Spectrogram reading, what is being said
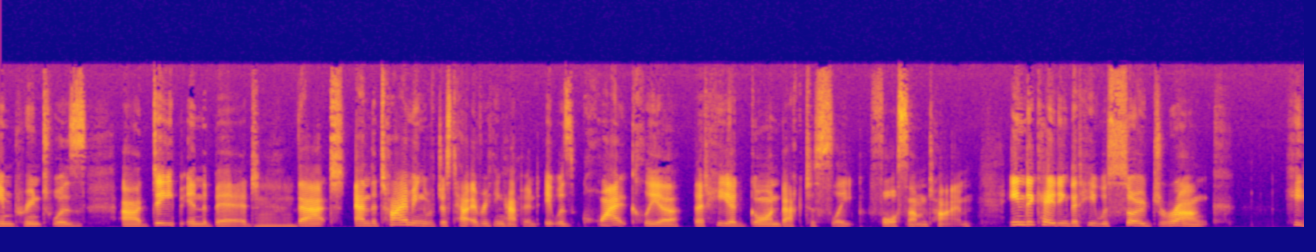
imprint was uh, deep in the bed that and the timing of just how everything happened it was quite clear that he had gone back to sleep for some time indicating that he was so drunk he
